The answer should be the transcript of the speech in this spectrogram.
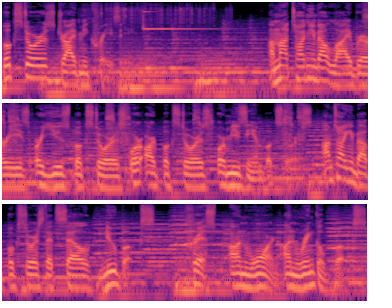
Bookstores drive me crazy. I'm not talking about libraries or used bookstores or art bookstores or museum bookstores. I'm talking about bookstores that sell new books, crisp, unworn, unwrinkled books.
